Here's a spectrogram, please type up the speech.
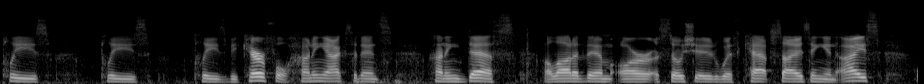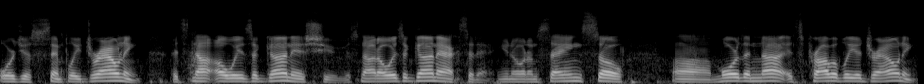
please, please, please be careful. Hunting accidents, hunting deaths, a lot of them are associated with capsizing in ice or just simply drowning. It's not always a gun issue. It's not always a gun accident. You know what I'm saying? So, uh, more than not, it's probably a drowning.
